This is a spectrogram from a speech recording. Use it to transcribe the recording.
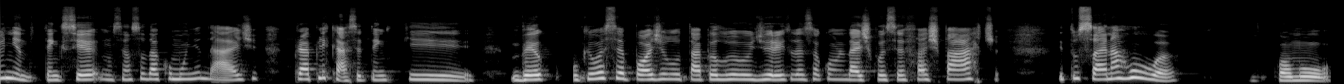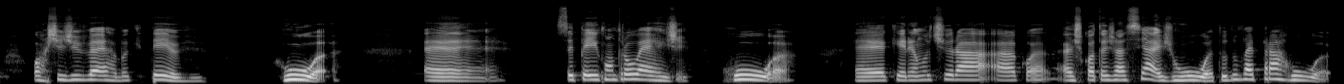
unindo. Tem que ser no senso da comunidade para aplicar. Você tem que ver o que você pode lutar pelo direito dessa comunidade que você faz parte e tu sai na rua, como corte de verba que teve, rua, é, CPI contra o ERG, rua, é, querendo tirar a, as cotas raciais, rua, tudo vai para rua.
